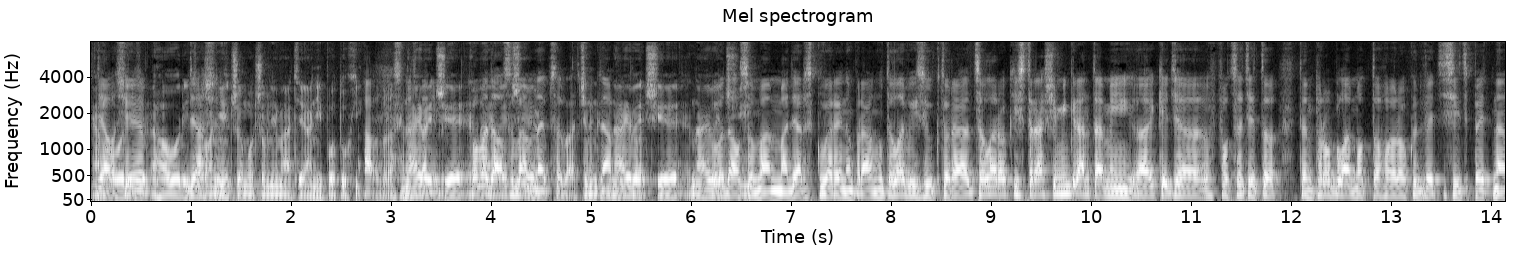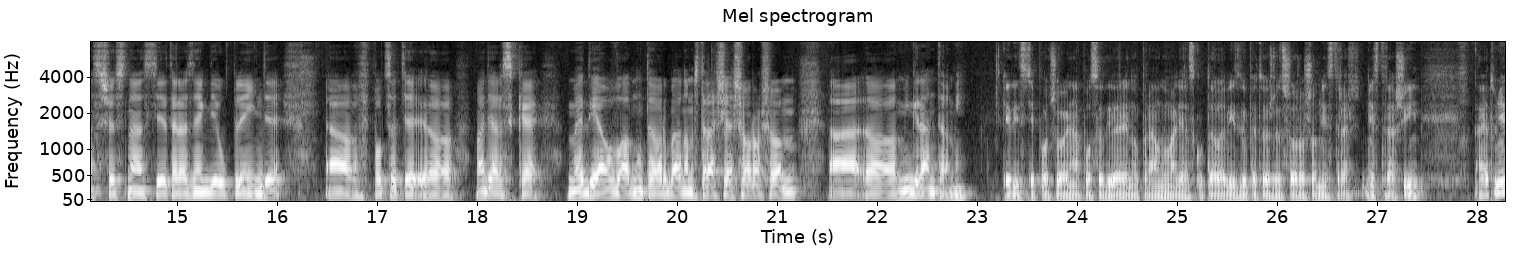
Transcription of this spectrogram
A ďalšie, hovoríte, hovoríte ďalšie... o niečom, o čom nemáte ani potuchy. Ale prosím, najväčšie, povedal najväčšie, som vám Nepsabačák. Najväčšie, najväčšie... Povedal som vám maďarskú verejnoprávnu televíziu, ktorá celé roky straší migrantami, aj keď eh, v podstate to, ten problém od toho roku 2015-16 je teraz niekde úplne inde. A v podstate e, maďarské médiá ovládnuté Orbánom strašia Šorošom a e, migrantami. Kedy ste počúvali naposledy verejnoprávnu maďarskú televíziu, pretože Šorošom nestraš, nestraší. A ja tu nie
